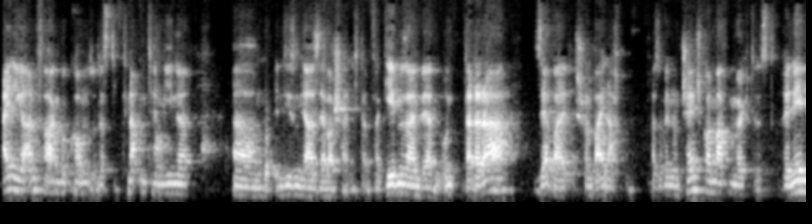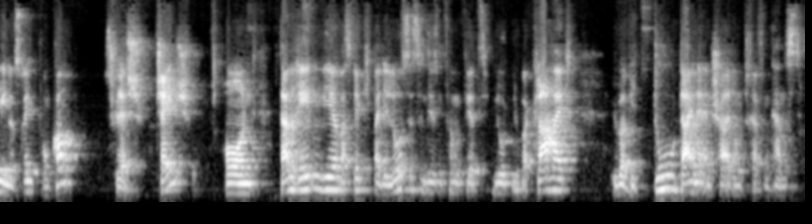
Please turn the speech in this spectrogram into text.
einige Anfragen bekommen, sodass die knappen Termine ähm, in diesem Jahr sehr wahrscheinlich dann vergeben sein werden. Und da, da, da, sehr bald ist schon Weihnachten. Also wenn du einen ChangeCon machen möchtest, rené-ring.com slash change und dann reden wir, was wirklich bei dir los ist in diesen 45 Minuten, über Klarheit, über wie du deine Entscheidung treffen kannst,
